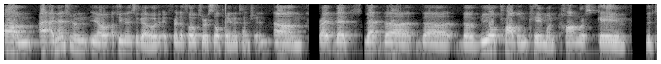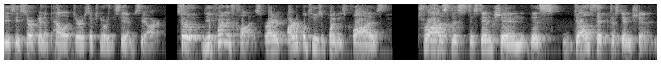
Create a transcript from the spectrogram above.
um, I, I, mentioned, you know, a few minutes ago, for the folks who are still paying attention, um, right, that that the the the real problem came when Congress gave the DC Circuit appellate jurisdiction over the CMCR. So the appointments clause, right, Article 2's appointments clause draws this distinction, this Delphic distinction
